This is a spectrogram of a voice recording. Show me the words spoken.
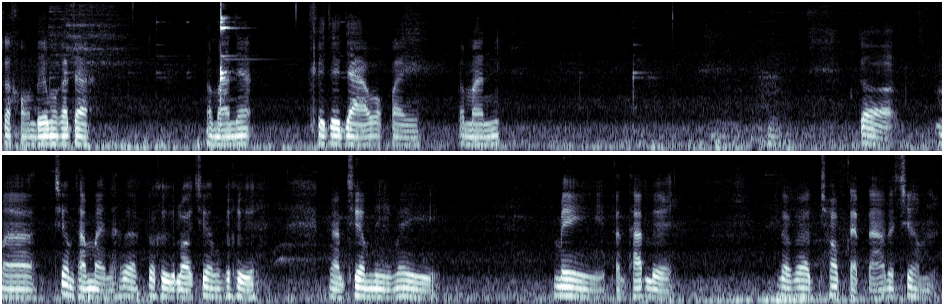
ก็ของเดิมมันก็จะประมาณเนี้ยคือจะยาวออกไป ประมาณนี้ ก็มาเชื่อมทำใหม่นะก็คือรอยเชื่อมก็คืองานเชื่อมนี่ไม่ไม่สันทัดเลย แล้วก็ชอบแสบตาด้วเชื่อมเนี่ย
